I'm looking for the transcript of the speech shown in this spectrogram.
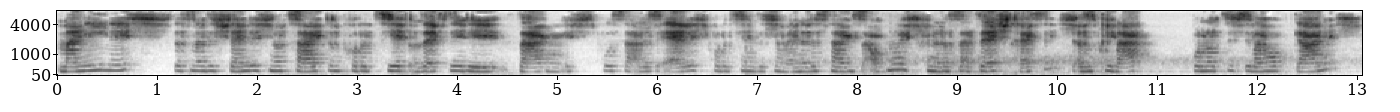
Manie nicht, dass man sich ständig nur zeigt und produziert. Und selbst die, die sagen, ich poste alles ehrlich, produzieren sich am Ende des Tages auch nur. Ich finde das halt sehr stressig. Also privat benutze ich es überhaupt gar nicht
